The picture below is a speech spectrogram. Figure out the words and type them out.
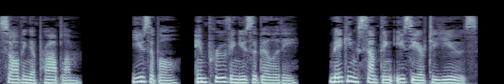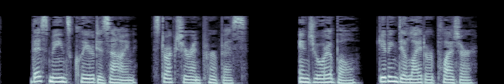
solving a problem, usable, improving usability, making something easier to use. This means clear design, structure, and purpose. Enjoyable, giving delight or pleasure.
